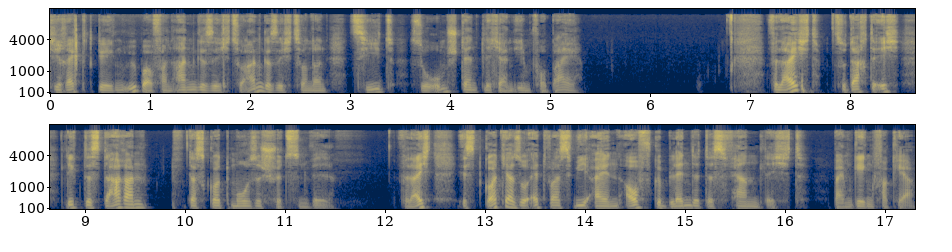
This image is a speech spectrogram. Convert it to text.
direkt gegenüber von Angesicht zu Angesicht, sondern zieht so umständlich an ihm vorbei? Vielleicht, so dachte ich, liegt es daran, dass Gott Mose schützen will. Vielleicht ist Gott ja so etwas wie ein aufgeblendetes Fernlicht beim Gegenverkehr.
